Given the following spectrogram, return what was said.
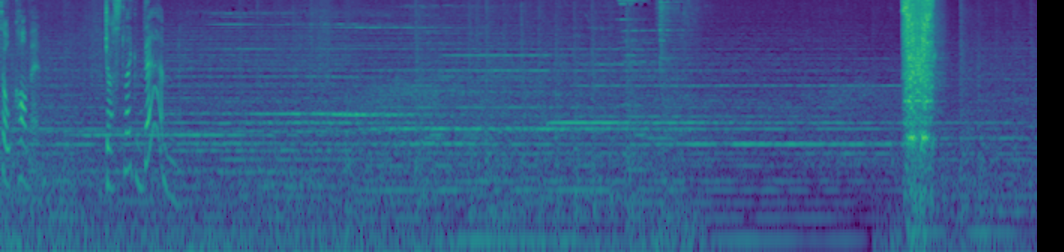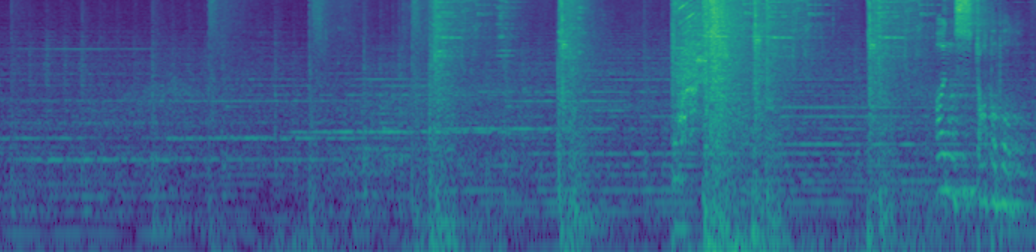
so common. Just like them. Unstoppable.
